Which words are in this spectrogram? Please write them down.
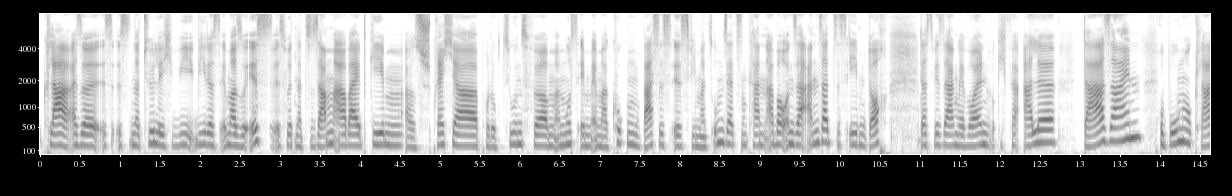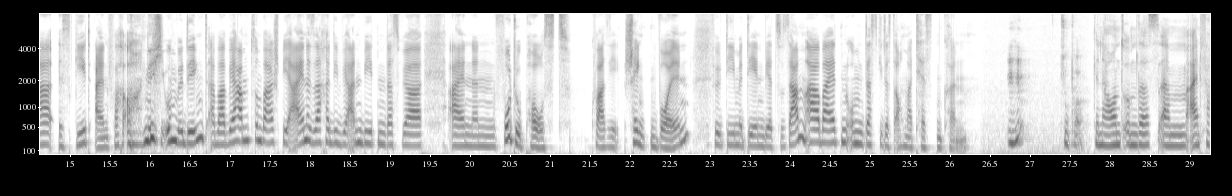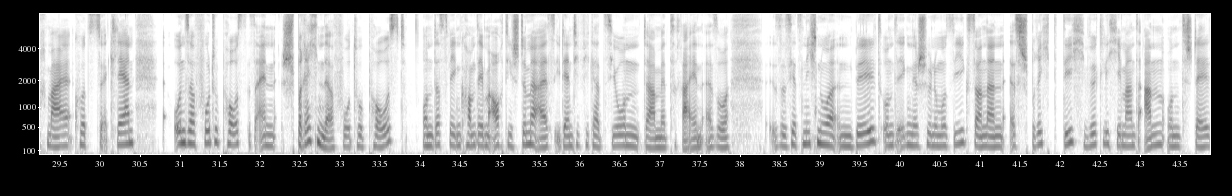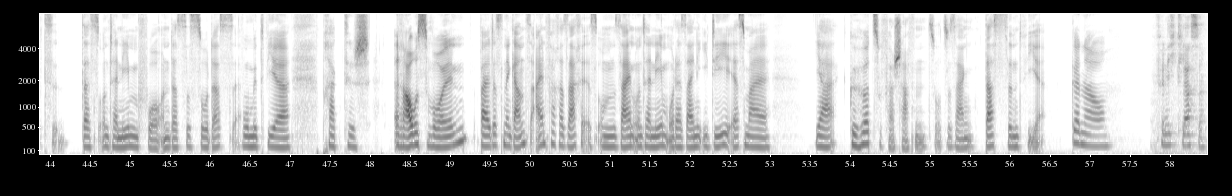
Klar, also es ist natürlich, wie, wie das immer so ist, es wird eine Zusammenarbeit geben aus Sprecher, Produktionsfirmen. Man muss eben immer gucken, was es ist, wie man es umsetzen kann. Aber unser Ansatz ist eben doch, dass wir sagen, wir wollen wirklich für alle da sein. Pro bono, klar, es geht einfach auch nicht unbedingt. Aber wir haben zum Beispiel eine Sache, die wir anbieten, dass wir einen Fotopost quasi schenken wollen, für die, mit denen wir zusammenarbeiten, um dass die das auch mal testen können. Mhm. Super. Genau, und um das ähm, einfach mal kurz zu erklären, unser Fotopost ist ein sprechender Fotopost und deswegen kommt eben auch die Stimme als Identifikation damit rein. Also es ist jetzt nicht nur ein Bild und irgendeine schöne Musik, sondern es spricht dich wirklich jemand an und stellt das Unternehmen vor. Und das ist so das, womit wir praktisch raus wollen, weil das eine ganz einfache Sache ist, um sein Unternehmen oder seine Idee erstmal ja, Gehör zu verschaffen, sozusagen. Das sind wir. Genau. Finde ich klasse.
